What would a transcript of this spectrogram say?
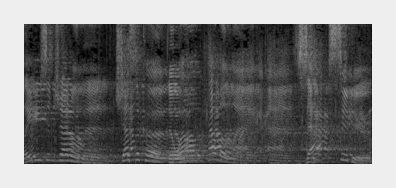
Ladies and gentlemen, Jessica Noel Calalang and Zack Sidhu.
